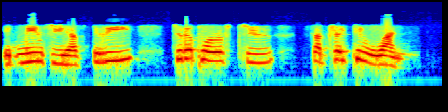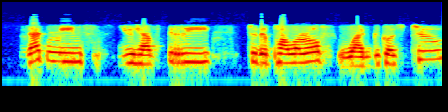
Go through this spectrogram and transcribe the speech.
It means you have three to the power of two subtracting one. That means you have 3 to the power of 1 because 2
